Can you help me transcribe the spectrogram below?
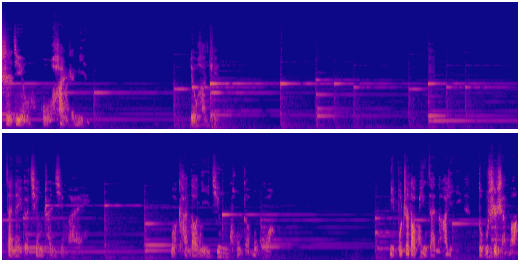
致敬武汉人民。刘汉俊。在那个清晨醒来，我看到你惊恐的目光。你不知道病在哪里，毒是什么，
